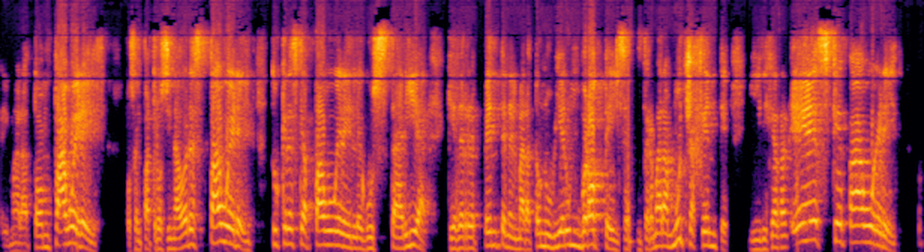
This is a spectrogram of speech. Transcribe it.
el maratón Powerade, pues el patrocinador es Powerade. ¿Tú crees que a Powerade le gustaría que de repente en el maratón hubiera un brote y se enfermara mucha gente y dijeran, es que Powerade? Pues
